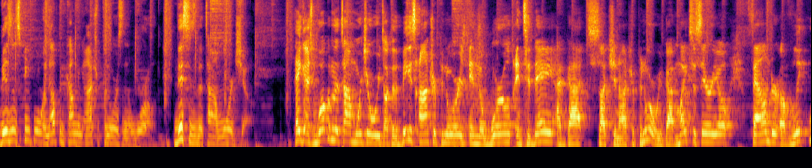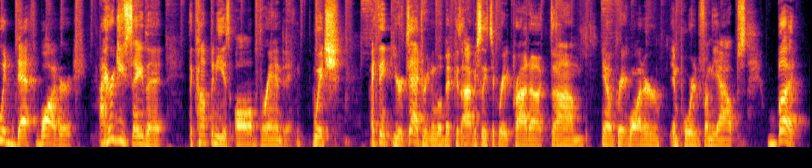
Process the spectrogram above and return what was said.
business people, and up and coming entrepreneurs in the world. This is The Tom Ward Show. Hey guys, welcome to the Tom Ward Show where we talk to the biggest entrepreneurs in the world. And today I've got such an entrepreneur. We've got Mike Cessario, founder of Liquid Death Water. I heard you say that the company is all branding, which I think you're exaggerating a little bit because obviously it's a great product, um, you know, great water imported from the Alps. But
